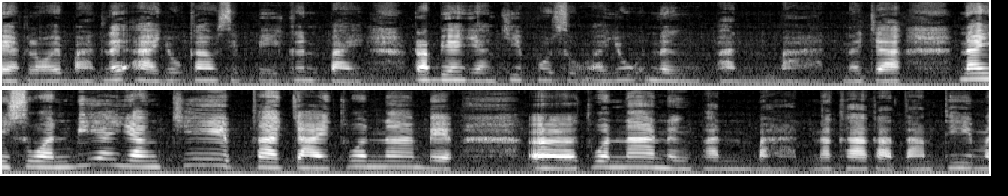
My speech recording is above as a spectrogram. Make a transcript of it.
800 บาท และอายุ 90 ปีขึ้นไป รับเบี้ยยังชีพผู้สูงอายุ 1,000 บาทนะจ๊ะในส่วนเบี้ยยังชีพค่าจ่ายทั่วหน้าแบบเอ่อทั่วหน้า 1,000 บาทนะคะค่ะตามที่ม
